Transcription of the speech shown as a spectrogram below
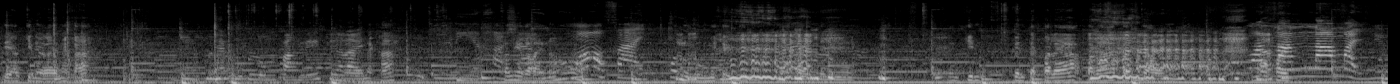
เตียวกินอะไรนะคะคุณให้คุณลุงฟังดิคืออะไรนะคะนี่ค่ะเขาเรียกอะไรเนอะหม้อไฟก็ไม่รู้ไม่เคยกินไม่เคยกินกินเป็นแต่ปลาร้าปลาร้าปลาเก่าวันนั้นน้ำใหม่ลืม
